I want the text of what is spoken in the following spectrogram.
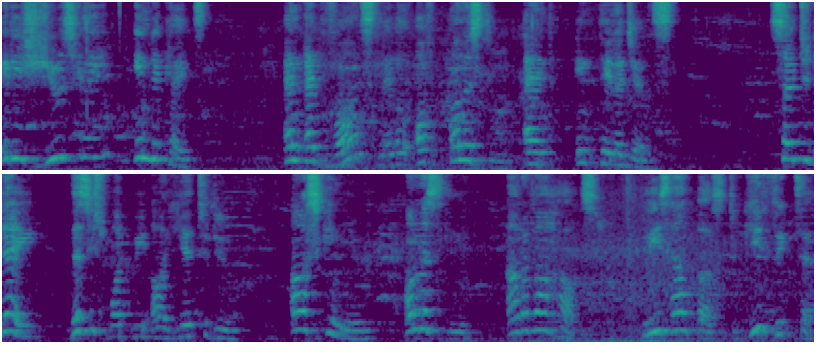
It is usually indicates an advanced level of honesty and intelligence. So today, this is what we are here to do, asking you honestly out of our hearts Please help us to give Victor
